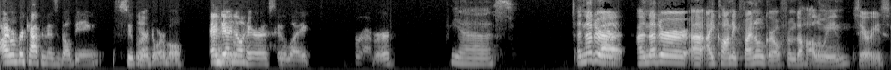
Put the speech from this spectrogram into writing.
I remember Katharine Isabelle being super Yeah. adorable, and Danielle Harris, who like forever. yes. Another Uh, another uh, iconic final girl from the Halloween series.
